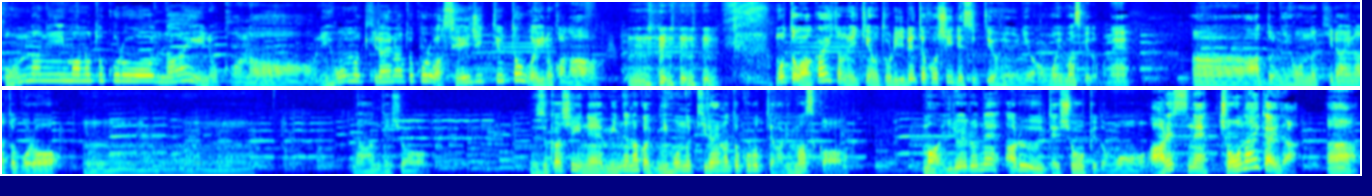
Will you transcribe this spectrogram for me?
そんなに今のところないのかな。日本の嫌いなところは政治って言った方がいいのかな。もっと若い人の意見を取り入れてほしいですっていうふうには思いますけどもね。あと日本の嫌いなところ。うん。何でしょう。難しいね。みんななんか日本の嫌いなところってありますか？まあいろいろねあるでしょうけども。あれっすね。町内会だ。あ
